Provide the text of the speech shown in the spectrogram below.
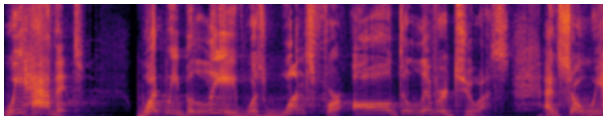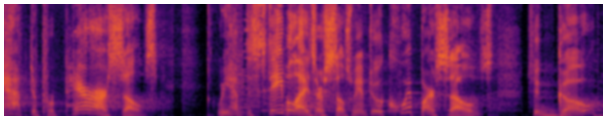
We have it. What we believe was once for all delivered to us. And so we have to prepare ourselves. We have to stabilize ourselves. We have to equip ourselves to go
